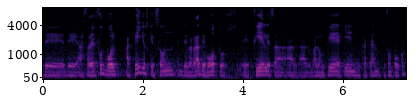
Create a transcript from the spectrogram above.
de, hasta del fútbol, aquellos que son de verdad devotos, eh, fieles al balompié aquí en Yucatán, que son pocos,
